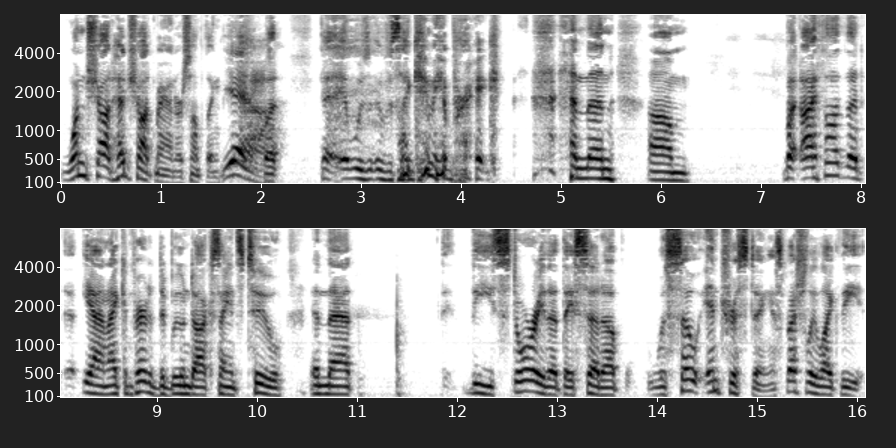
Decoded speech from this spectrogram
one shot headshot man or something. Yeah. But it was, it was like, give me a break. and then, um, but I thought that, yeah, and I compared it to Boondock Saints too, in that the story that they set up was so interesting, especially like the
